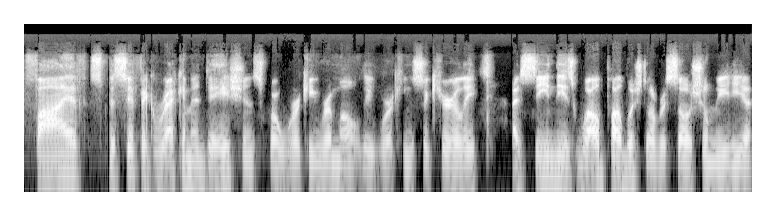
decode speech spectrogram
five specific recommendations for working remotely, working securely. I've seen these well published over social media.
